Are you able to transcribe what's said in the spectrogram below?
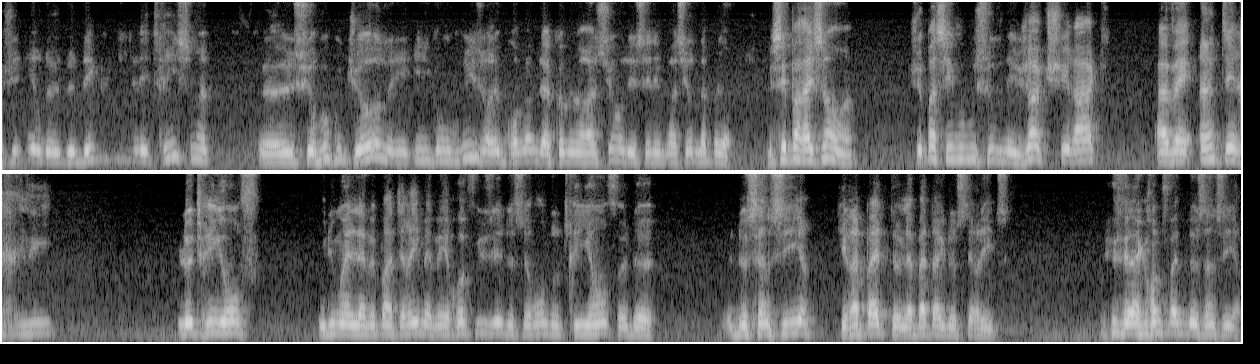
je veux dire, de, de sur beaucoup de choses, y, compris sur les problèmes de la commémoration des célébrations de Napoléon. Mais c'est pas récent. Hein. Je ne sais pas si vous vous souvenez, Jacques Chirac avait interdit le triomphe, ou du moins elle ne l'avait pas interdit, mais avait refusé de se rendre au triomphe de, de Saint-Cyr, qui répète la bataille d'Austerlitz. C'est la grande fête de Saint-Cyr.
